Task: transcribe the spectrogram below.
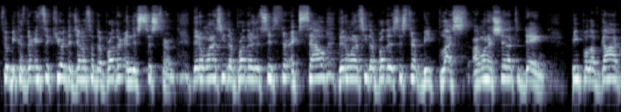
So, because they're insecure, they're jealous of their brother and their sister. They don't want to see their brother and their sister excel. They don't want to see their brother and sister be blessed. I want to share that today people of God,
